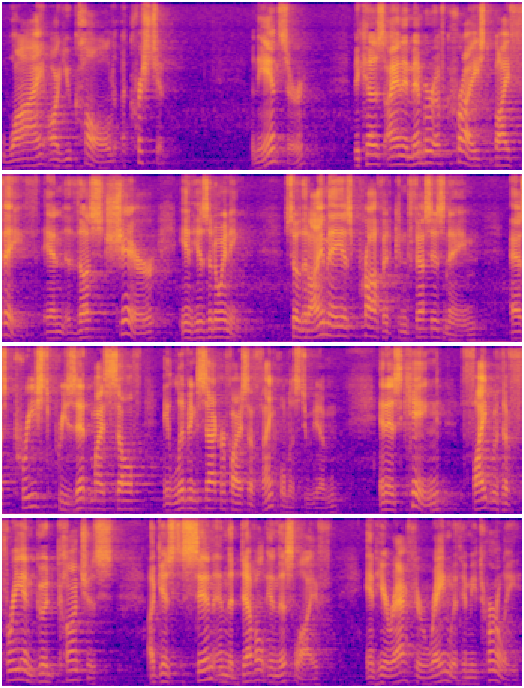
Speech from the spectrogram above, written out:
Why are you called a Christian? And the answer because I am a member of Christ by faith and thus share in his anointing, so that I may, as prophet, confess his name, as priest, present myself a living sacrifice of thankfulness to him, and as king, fight with a free and good conscience against sin and the devil in this life, and hereafter reign with him eternally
